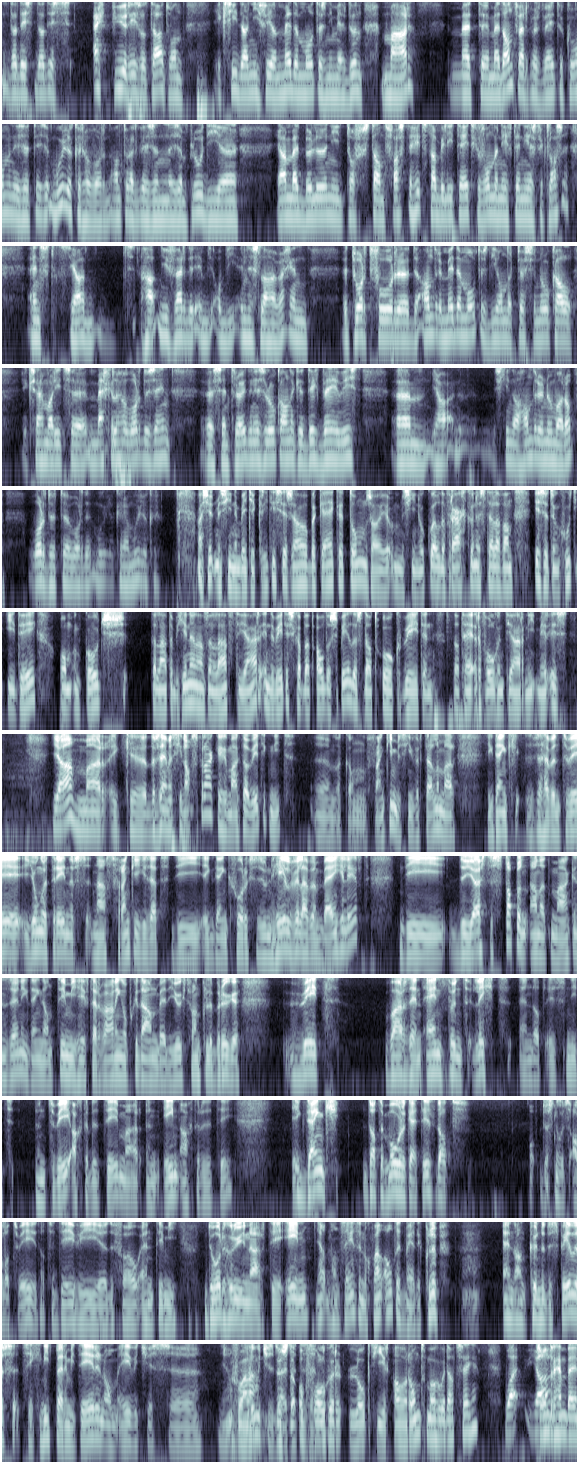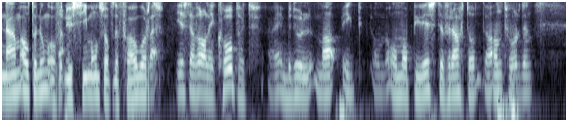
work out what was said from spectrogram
Dat is, dat is echt puur resultaat, want ik zie dat niet veel middenmotors niet meer doen. Maar met, uh, met Antwerpen erbij te komen is het, is het moeilijker geworden. Antwerpen is een, is een ploeg die uh, ja, met Beleunie toch standvastigheid, stabiliteit gevonden heeft in eerste klasse. En ja, gaat nu verder op die ingeslagen weg. En het wordt voor uh, de andere middenmotors, die ondertussen ook al, ik zeg maar iets, Mechelen geworden zijn. Sint-Truiden is er ook al een keer dichtbij geweest. Um, ja, misschien nog andere, noem maar op wordt het, wordt het moeilijker en moeilijker. Als je het misschien een beetje kritischer zou bekijken, Tom, zou je misschien ook wel de vraag kunnen stellen van is het een goed idee om een coach te laten beginnen aan zijn laatste jaar in de wetenschap dat al de spelers dat ook weten, dat hij er volgend jaar niet meer is? Ja, maar ik, er zijn misschien afspraken gemaakt, dat weet ik niet. Ehm, dat kan Frankie misschien vertellen, maar ik denk, ze hebben twee jonge trainers naast Frankie gezet die, ik denk, vorig seizoen heel veel hebben bijgeleerd, die de juiste stappen aan het maken zijn. Ik denk dat Timmy heeft ervaring opgedaan bij de jeugd van Club Brugge, weet waar zijn eindpunt ligt. En dat is niet een 2 achter de T, maar een 1 achter de T. Ik denk dat de mogelijkheid is dat, dus noods alle twee, dat Davy, eh, De Vouw en Timmy doorgroeien naar T1, ja, dan zijn ze nog wel altijd bij de club. En dan kunnen de spelers het zich niet permitteren om eventjes uh, ja, voilà. Dus de opvolger loopt hier al rond, mogen we dat zeggen? ja. Zonder hem bij naam al te noemen, of het nu Simons of de Vouw wordt. eerst en vooral, ik hoop het. Ik bedoel, maar ik, om, om op uw eerste vraag te antwoorden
